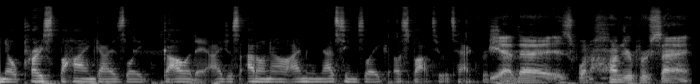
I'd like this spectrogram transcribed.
You know, priced behind guys like Golladay. I just, I don't know. I mean, that seems like a spot to attack for sure. Yeah, that is one hundred percent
